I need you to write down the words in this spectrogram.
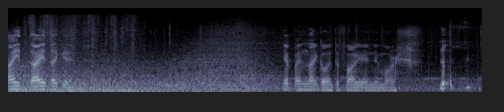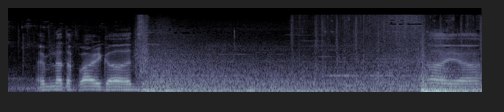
I died again. Yep, I'm not going to fire anymore. I'm not a fire god. Uh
